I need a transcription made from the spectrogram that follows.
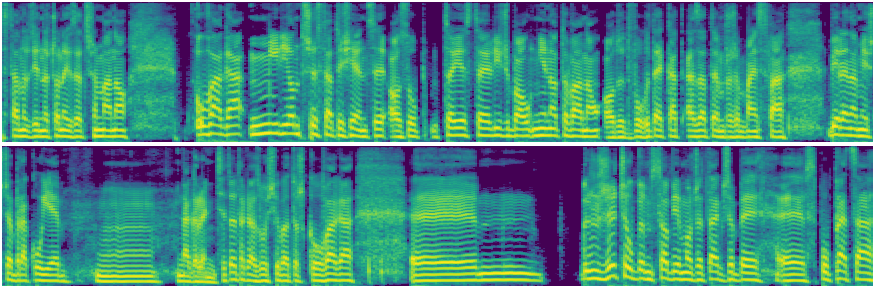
Stanów Zjednoczonych zatrzymano, uwaga, milion trzysta tysięcy osób, co jest liczbą nienotowaną od dwóch dekad, a zatem, proszę Państwa, wiele nam jeszcze brakuje. Hmm, na granicy. To taka złośliwa troszkę uwaga. Życzyłbym sobie może tak, żeby e, współpraca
